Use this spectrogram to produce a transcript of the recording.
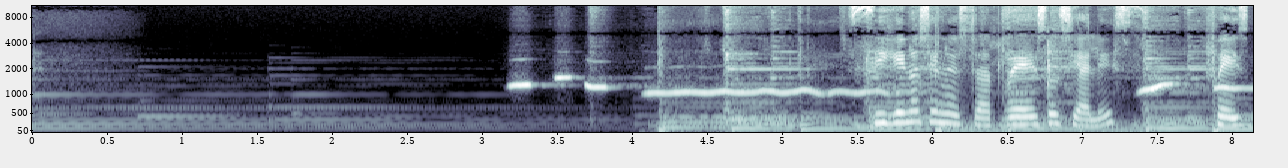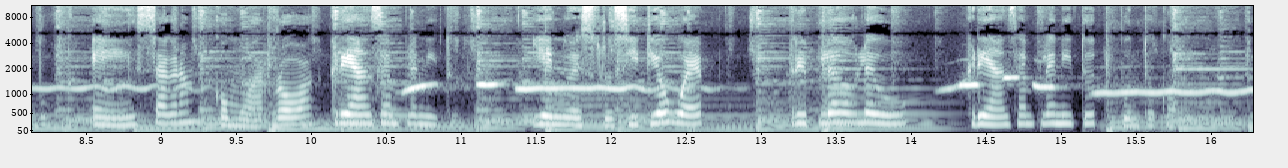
Síguenos en nuestras redes sociales, Facebook e Instagram como arroba Crianza en Plenitud y en nuestro sitio web www.crianzaenplenitud.com.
